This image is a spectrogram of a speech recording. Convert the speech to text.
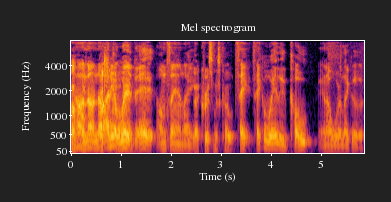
No, no, no. I didn't wear it? that. I'm saying like that Christmas coat. take take away the coat and I wore like a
